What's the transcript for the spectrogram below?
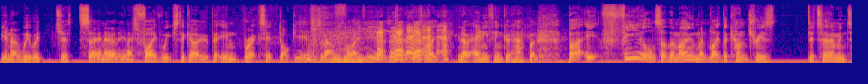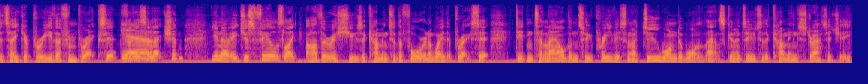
You know, we were just saying earlier, you know, it's five weeks to go, but in Brexit dog years, it's about five years, isn't it? It's like you know, anything could happen. But it feels at the moment like the country's determined to take a breather from Brexit for this election. You know, it just feels like other issues are coming to the fore in a way that Brexit didn't allow them to previously. And I do wonder what that's going to do to the coming strategy.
